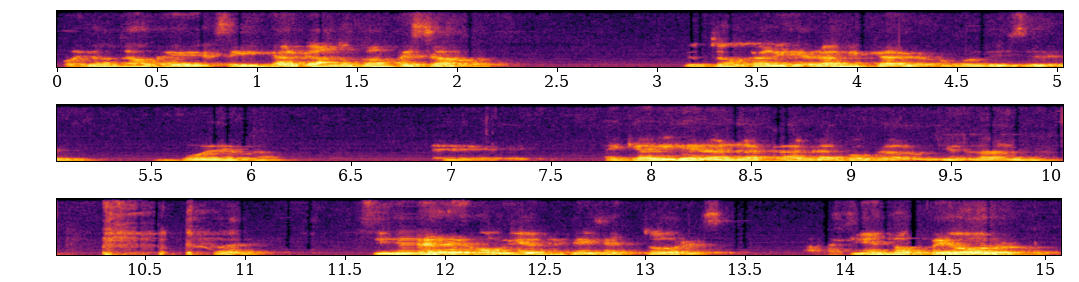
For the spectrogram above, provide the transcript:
Pues yo no tengo que seguir cargando tan pesado yo tengo que aligerar mi carga, como dice un poema. Eh, hay que aligerar la carga porque la lucha es larga. si desde el gobierno y hay sectores haciendo peor,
